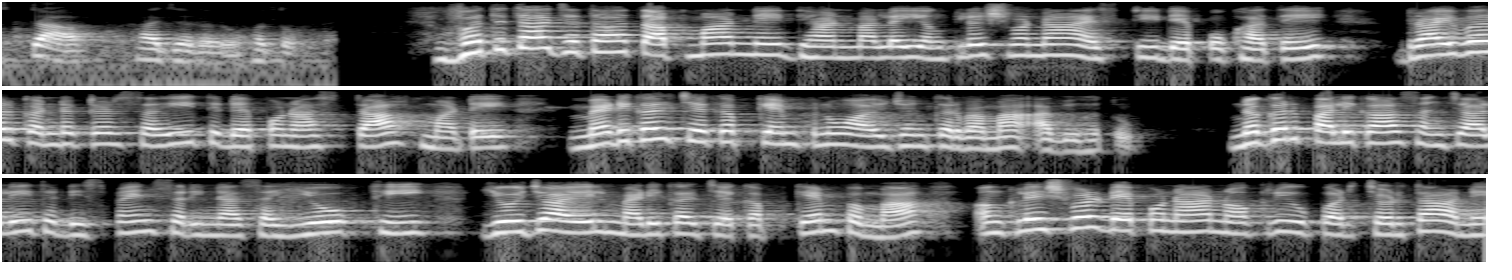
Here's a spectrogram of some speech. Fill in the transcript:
સ્ટાફ હાજર રહ્યો હતો. વધતા જતા તાપમાનને ધ્યાનમાં લઈ અંકલેશ્વરના એસટી ડેપો ખાતે ડ્રાઈવર, કંડક્ટર સહિત ડેપોના સ્ટાફ માટે મેડિકલ ચેકઅપ કેમ્પનું આયોજન કરવામાં આવ્યું હતું. નગરપાલિકા સંચાલિત ડિસ્પેન્સરીના સહયોગથી યોજાયેલ મેડિકલ ચેકઅપ કેમ્પમાં અંકલેશ્વર ડેપોના નોકરી ઉપર ચડતા અને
